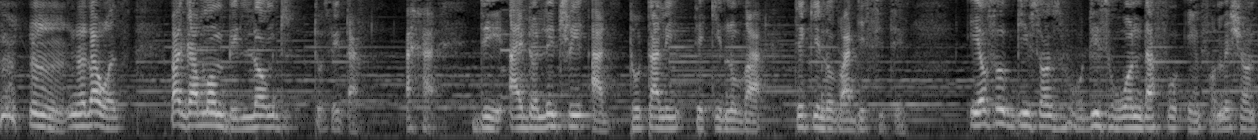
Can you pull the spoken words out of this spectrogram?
in other words, Pergamum belonged to Satan. the idolatry had totally taken over, taken over the city. He also gives us this wonderful information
